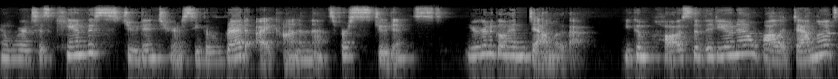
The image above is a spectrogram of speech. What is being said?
And where it says Canvas student, you're gonna see the red icon and that's for students. You're gonna go ahead and download that. You can pause the video now while it downloads.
